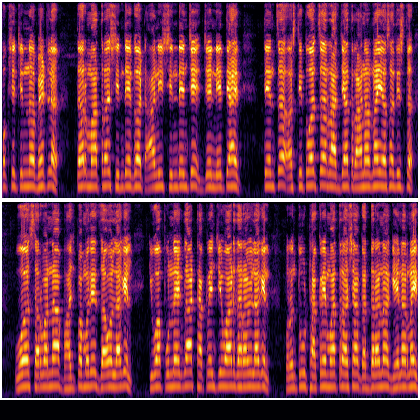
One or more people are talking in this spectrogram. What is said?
पक्षचिन्ह भेटलं तर मात्र शिंदे गट आणि शिंदेचे जे नेते आहेत त्यांचं अस्तित्वच राज्यात राहणार नाही असं दिसतं. व सर्वांना भाजपामध्ये जावं लागेल किंवा पुन्हा एकदा ठाकरेंची वाढ धरावी लागेल. परंतु ठाकरे मात्र अशा गद्दारांना घेणार नाहीत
